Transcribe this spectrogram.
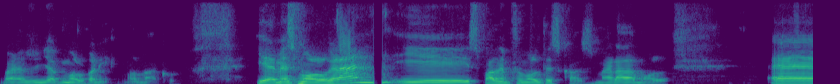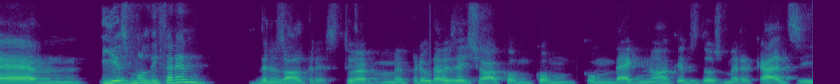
bueno, és un lloc molt bonic, molt maco. I a més molt gran i es poden fer moltes coses, m'agrada molt. Eh, I és molt diferent de nosaltres. Tu me preguntaves això, com, com, com veig no? aquests dos mercats i,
